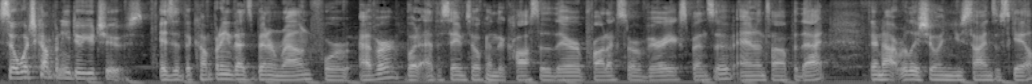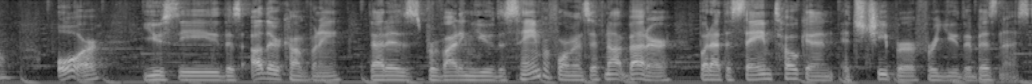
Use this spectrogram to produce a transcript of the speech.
So, which company do you choose? Is it the company that's been around forever, but at the same token, the cost of their products are very expensive, and on top of that, they're not really showing you signs of scale? Or you see this other company that is providing you the same performance, if not better, but at the same token, it's cheaper for you, the business.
